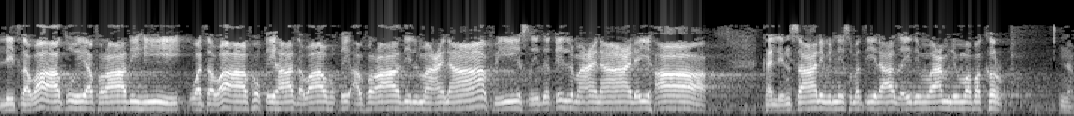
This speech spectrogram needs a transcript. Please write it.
لتواطؤ أفراده وتوافقها توافق أفراد المعنى في صدق المعنى عليها. كالإنسان بالنسبة إلى زيد وعمر وبكر. نعم.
